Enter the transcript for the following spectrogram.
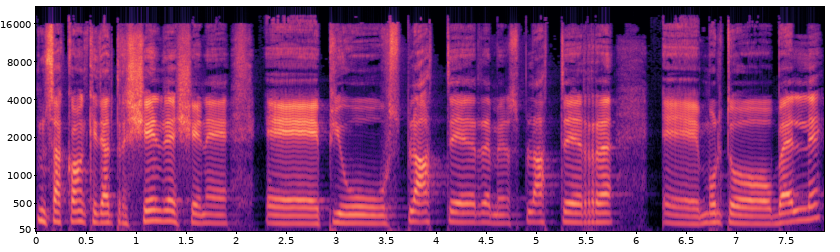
un sacco anche di altre scene, scene eh, più splatter, meno splatter, eh, molto belle.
